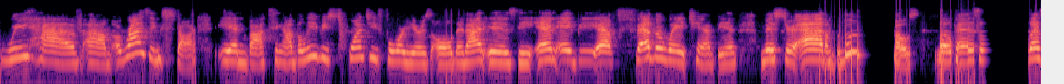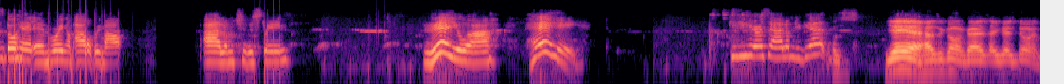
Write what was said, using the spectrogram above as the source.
we have um, a rising star in boxing. I believe he's 24 years old, and that is the NABF featherweight champion, Mr. Adam Lopez. Let's go ahead and bring him out. Bring him out. Adam to the screen. There you are. Hey, can you hear us, Adam? You get? Yeah. How's it going, guys? How you guys doing?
